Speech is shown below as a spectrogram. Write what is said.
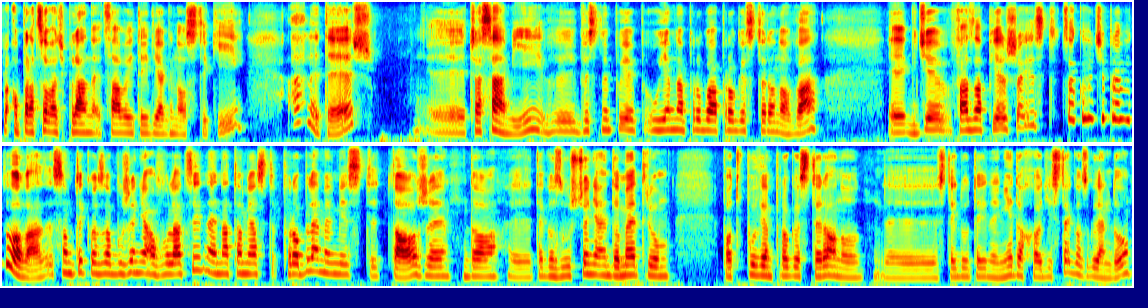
opracować plan całej tej diagnostyki, ale też czasami występuje ujemna próba progesteronowa, gdzie faza pierwsza jest całkowicie prawidłowa. Są tylko zaburzenia owulacyjne, natomiast problemem jest to, że do y, tego złuszczenia endometrium pod wpływem progesteronu y, z tej luteiny nie dochodzi z tego względu,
